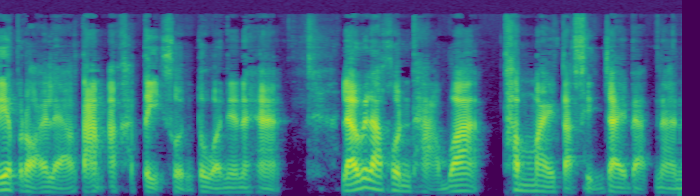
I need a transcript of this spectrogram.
เรียบร้อยแล้วตามอคติส่วนตัวเนี่ยนะฮะแล้วเวลาคนถามว่าทำไมตัดสินใจแบบนั้น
